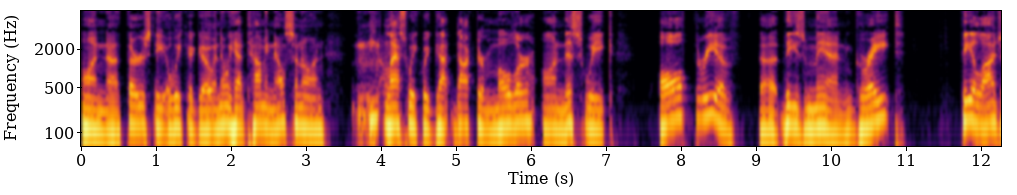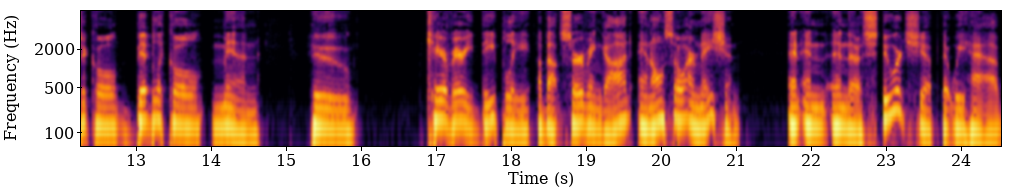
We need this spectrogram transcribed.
on uh, Thursday a week ago. And then we had Tommy Nelson on last week. We've got Dr. Mohler on this week. All three of uh, these men, great theological, biblical men who care very deeply about serving God and also our nation and and and the stewardship that we have.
